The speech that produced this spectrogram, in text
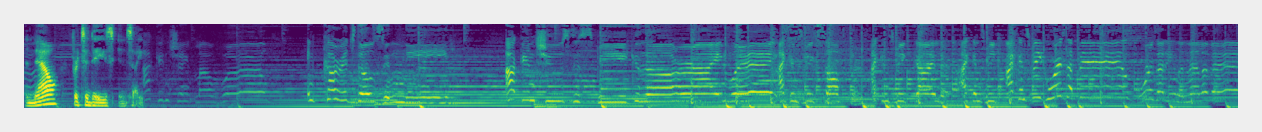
And now for today's insight. Encourage those in need. I can choose to speak the right way. I can speak softer. I can speak kinder. I can speak, I can speak words that build, words that heal and elevate.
